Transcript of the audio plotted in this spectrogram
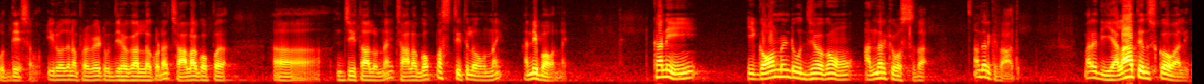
ఉద్దేశం. ఈ రోజున ప్రైవేట్ ఉద్యోగాల్లో కూడా చాలా గొప్ప జీతాలు ఉన్నాయి చాలా గొప్ప స్థితిలో ఉన్నాయి అన్నీ బాగున్నాయి. కానీ ఈ గవర్నమెంట్ ఉద్యోగం అందరికీ వస్తుందా? అందరికీ రాదు. మరి అది ఎలా తెలుసుకోవాలి?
